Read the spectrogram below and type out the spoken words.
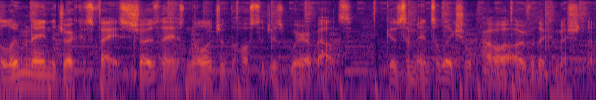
Illuminating the Joker's face shows that his knowledge of the hostage's whereabouts gives him intellectual power over the Commissioner.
